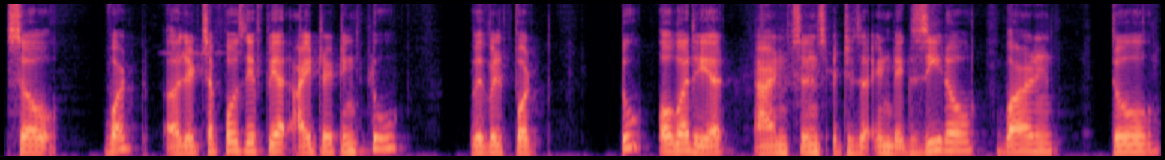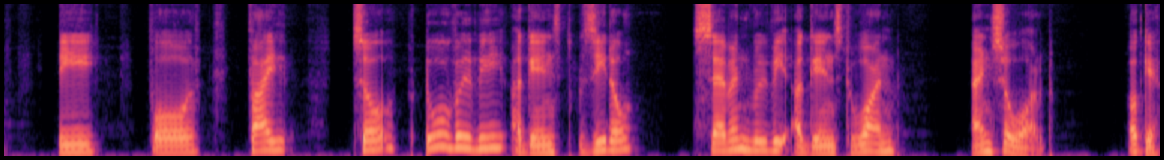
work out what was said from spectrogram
So what uh, let's suppose if we are iterating 2 we will put 2 over here. And since it is the index 0 1 2 3 4 5 so 2 will be against 0 7 will be against 1 and so on. Okay,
